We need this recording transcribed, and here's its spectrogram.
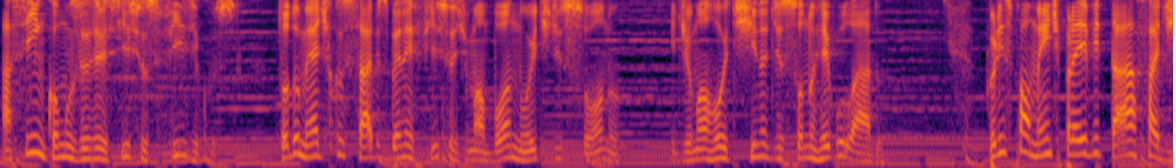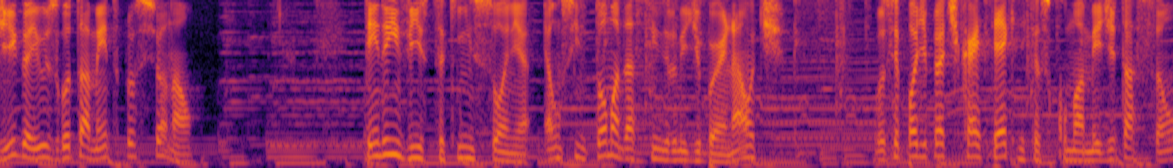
Assim como os exercícios físicos, todo médico sabe os benefícios de uma boa noite de sono e de uma rotina de sono regulado, principalmente para evitar a fadiga e o esgotamento profissional. Tendo em vista que insônia é um sintoma da síndrome de burnout, você pode praticar técnicas como a meditação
